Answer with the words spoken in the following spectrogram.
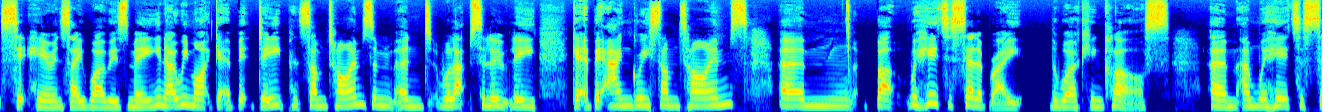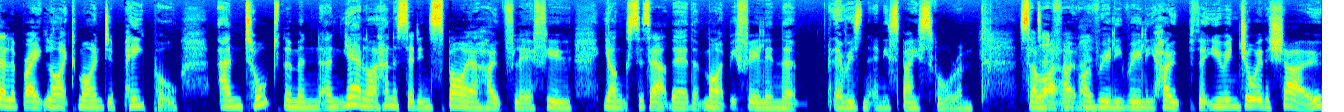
sit here and say, woe is me. You know, we might get a bit deep sometimes and, and we'll absolutely get a bit angry sometimes. Um, but we're here to celebrate the working class. Um, and we're here to celebrate like-minded people and talk to them. And, and yeah like hannah said inspire hopefully a few youngsters out there that might be feeling that there isn't any space for them so I, I, I really really hope that you enjoy the show.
